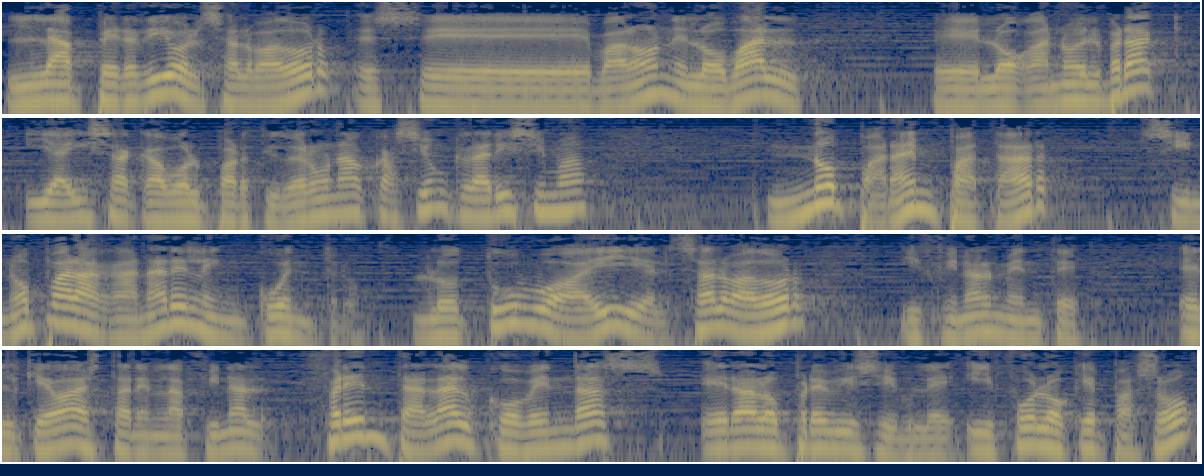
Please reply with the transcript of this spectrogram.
La perdió El Salvador, ese balón, el oval eh, lo ganó el BRAC y ahí se acabó el partido. Era una ocasión clarísima, no para empatar, sino para ganar el encuentro. Lo tuvo ahí El Salvador y finalmente el que va a estar en la final frente al Alcobendas era lo previsible y fue lo que pasó.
